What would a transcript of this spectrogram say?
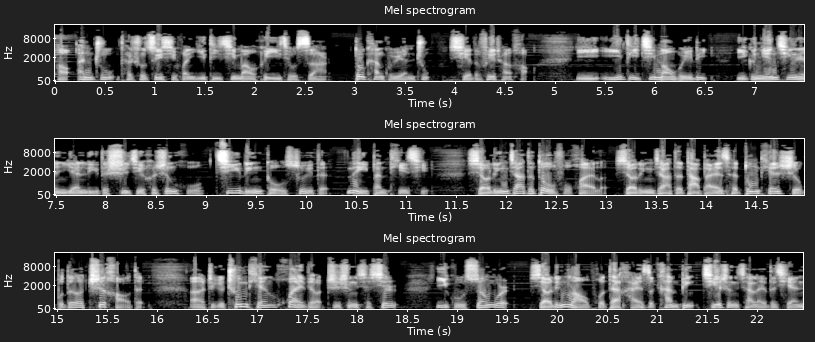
好，安珠他说最喜欢一地鸡毛和一九四二。都看过原著，写得非常好。以一地鸡毛为例，一个年轻人眼里的世界和生活，鸡零狗碎的那般贴切。小林家的豆腐坏了，小林家的大白菜冬天舍不得吃好的，啊，这个春天坏掉只剩下芯儿，一股酸味儿。小林老婆带孩子看病，节省下来的钱，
